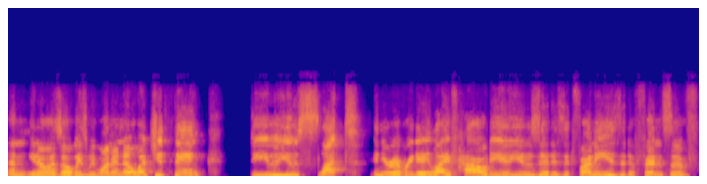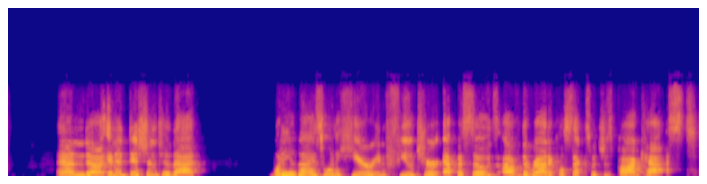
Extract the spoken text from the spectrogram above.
And you know as always we want to know what you think. Do you use slut in your everyday life? How do you use it? Is it funny? Is it offensive? And uh, in addition to that what do you guys want to hear in future episodes of the Radical Sex Witches podcast?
